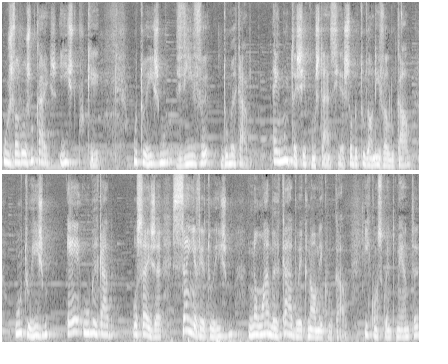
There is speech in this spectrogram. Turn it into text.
os valores locais. E isto porque o turismo vive do mercado. Em muitas circunstâncias, sobretudo ao nível local, o turismo é o mercado. Ou seja, sem haver turismo, não há mercado económico local. E, consequentemente,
